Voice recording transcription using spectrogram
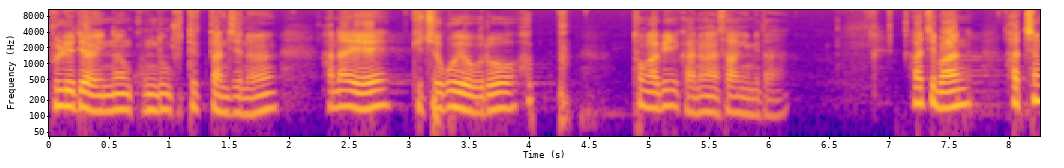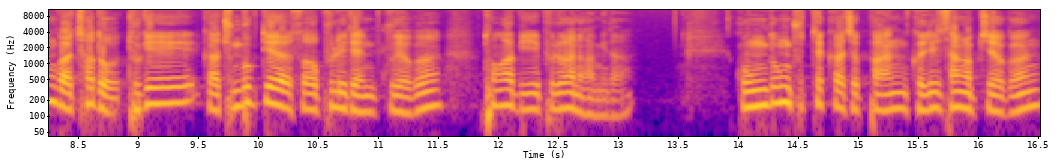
분리되어 있는 공동주택 단지는 하나의 기초구역으로 합- 통합이 가능한 사항입니다. 하지만 하천과 차도 두 개가 중복되어서 분리된 구역은 통합이 불가능합니다. 공동주택과 접한 근린상업 지역은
